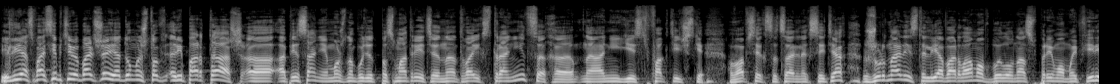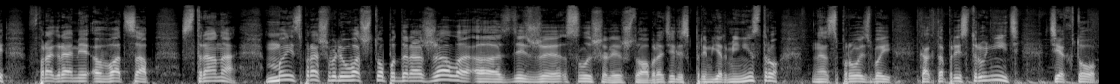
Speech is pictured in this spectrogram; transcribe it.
Илья, спасибо тебе большое. Я думаю, что репортаж, э, описание можно будет посмотреть на твоих страницах. Э, Они есть фактически во всех социальных сетях. Журналист Илья Варламов был у нас в прямом эфире в программе WhatsApp страна. Мы спрашивали у вас, что подорожало. Здесь же слышали, что обратились к премьер-министру с просьбой как-то приструнить тех, кто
